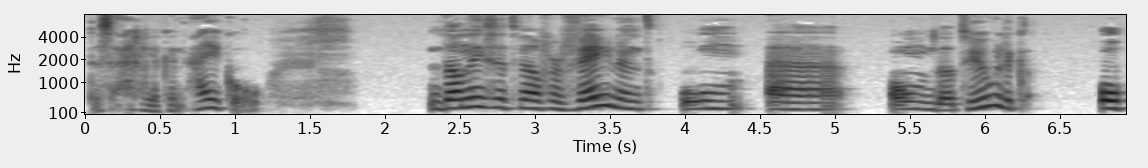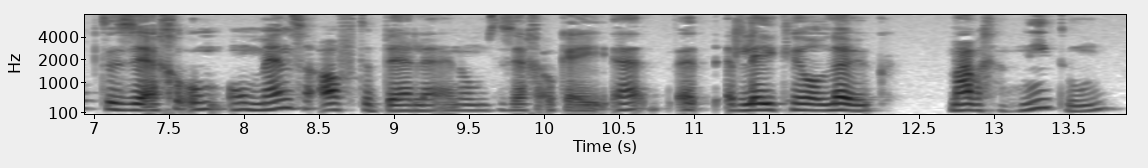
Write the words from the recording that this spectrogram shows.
dat is eigenlijk een eikel. Dan is het wel vervelend om, uh, om dat huwelijk op te zeggen, om, om mensen af te bellen en om te zeggen: Oké, het, leek heel leuk, maar we gaan het niet doen.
